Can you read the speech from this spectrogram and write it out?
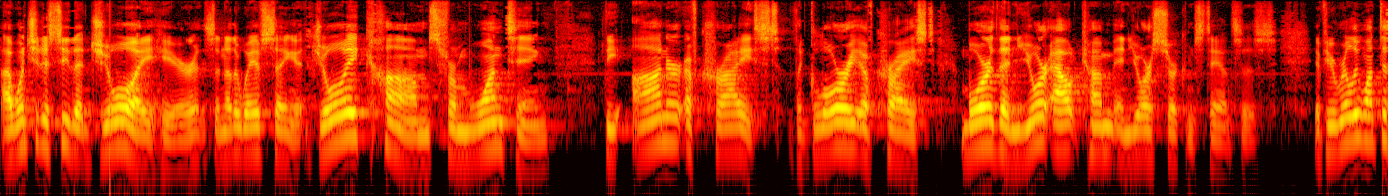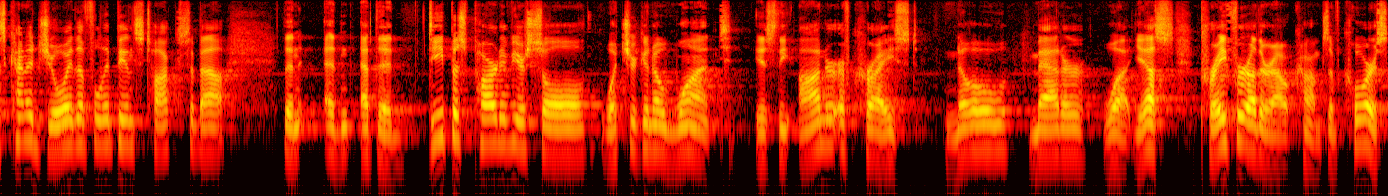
I want you to see that joy here, it's another way of saying it. Joy comes from wanting the honor of Christ, the glory of Christ, more than your outcome and your circumstances. If you really want this kind of joy that Philippians talks about, then at, at the deepest part of your soul, what you're going to want is the honor of Christ no matter what. Yes, pray for other outcomes, of course.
